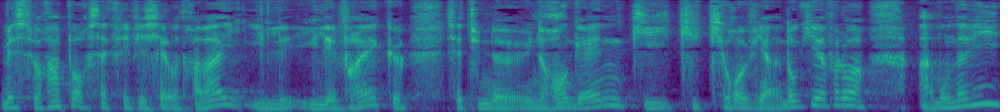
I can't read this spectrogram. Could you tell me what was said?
mais ce rapport sacrificiel au travail, il, il est vrai que c'est une, une rengaine qui, qui, qui, revient. Donc il va falloir, à mon avis,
